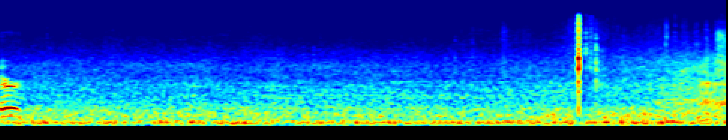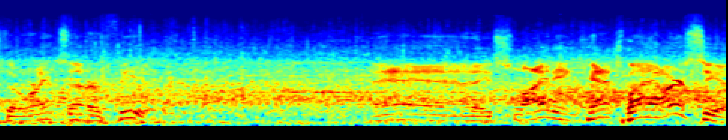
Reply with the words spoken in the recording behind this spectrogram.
That's to right center field. And a sliding catch by Arcia.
